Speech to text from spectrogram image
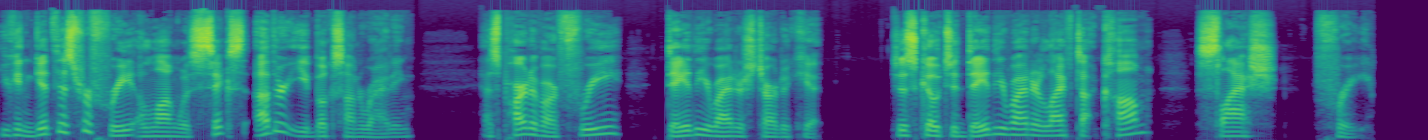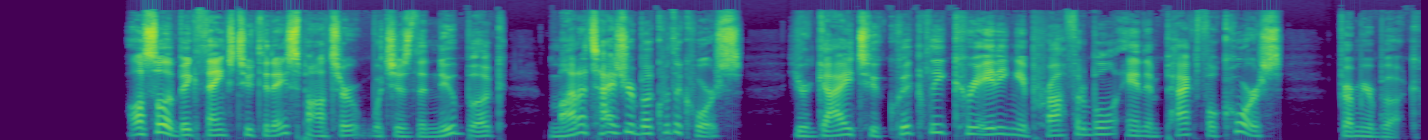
You can get this for free along with six other ebooks on writing as part of our free Daily Writer Starter Kit. Just go to dailywriterlife.com slash free. Also, a big thanks to today's sponsor, which is the new book, Monetize Your Book with a Course, your guide to quickly creating a profitable and impactful course from your book.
